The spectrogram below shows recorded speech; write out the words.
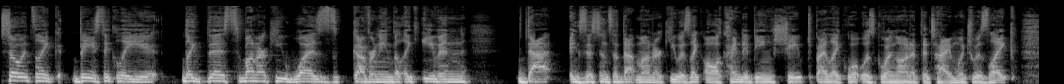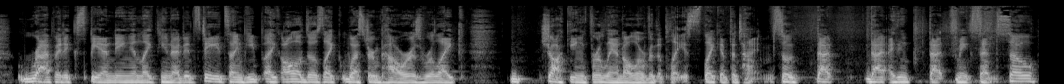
So it's like basically like this monarchy was governing, but like even that existence of that monarchy was like all kind of being shaped by like what was going on at the time, which was like rapid expanding in like the United States. I mean, like all of those like Western powers were like jockeying for land all over the place, like at the time. So that, that I think that makes sense. So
